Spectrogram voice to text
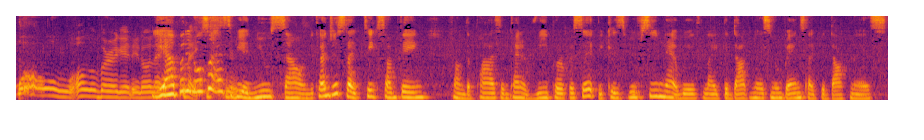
whoa all over again. You know. Like, yeah, but it also has to be a new sound. You can't just like take something from the past and kind of repurpose it because we've seen that with like the Darkness, you know, bands like the Darkness,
